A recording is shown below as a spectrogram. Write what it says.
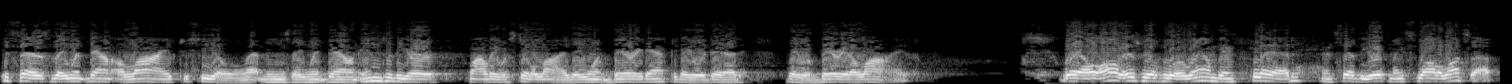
It says they went down alive to Sheol. That means they went down into the earth while they were still alive. They weren't buried after they were dead. They were buried alive. Well, all Israel who were around them fled and said the earth may swallow us up,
